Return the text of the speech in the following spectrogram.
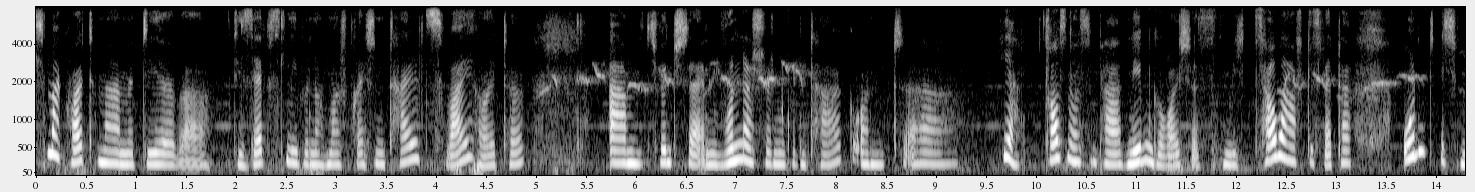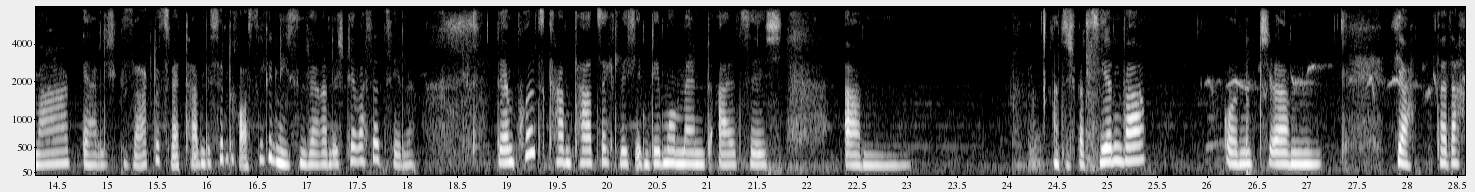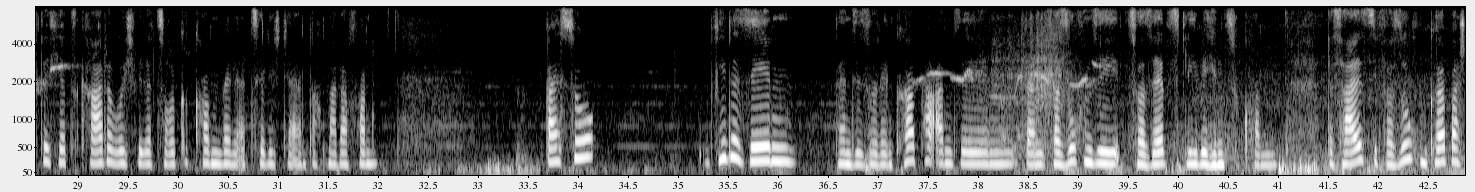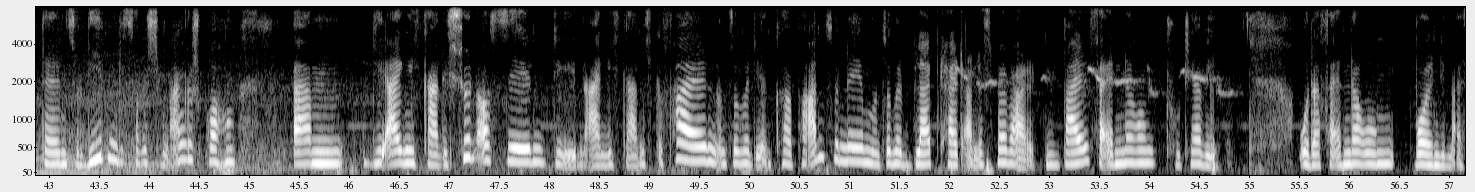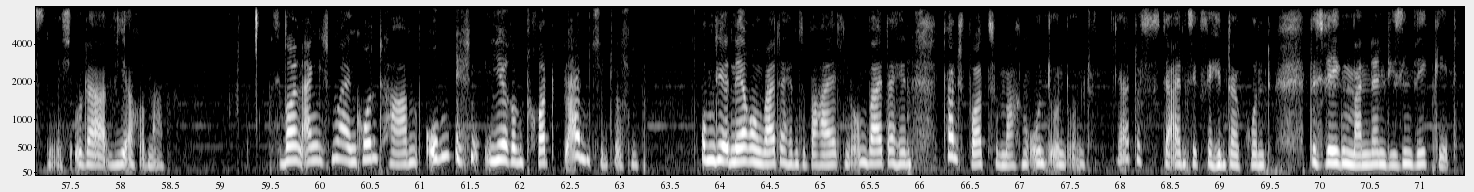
Ich mag heute mal mit dir über die Selbstliebe nochmal sprechen. Teil 2 heute. Ähm, ich wünsche dir einen wunderschönen guten Tag und äh, ja, draußen hast du ein paar Nebengeräusche. Es ist nämlich zauberhaftes Wetter und ich mag ehrlich gesagt das Wetter ein bisschen draußen genießen, während ich dir was erzähle. Der Impuls kam tatsächlich in dem Moment, als ich, ähm, als ich spazieren war und ähm, ja, da dachte ich jetzt gerade, wo ich wieder zurückgekommen bin, erzähle ich dir einfach mal davon. Weißt du, viele sehen, wenn sie so den Körper ansehen, dann versuchen sie zur Selbstliebe hinzukommen. Das heißt, sie versuchen Körperstellen zu lieben, das habe ich schon angesprochen, ähm, die eigentlich gar nicht schön aussehen, die ihnen eigentlich gar nicht gefallen und somit ihren Körper anzunehmen und somit bleibt halt alles beim Alten, weil Veränderung tut ja weh oder Veränderungen wollen die meisten nicht oder wie auch immer. Sie wollen eigentlich nur einen Grund haben, um in ihrem Trott bleiben zu dürfen, um die Ernährung weiterhin zu behalten, um weiterhin keinen Sport zu machen und, und, und. Ja, das ist der einzige Hintergrund, weswegen man dann diesen Weg geht.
